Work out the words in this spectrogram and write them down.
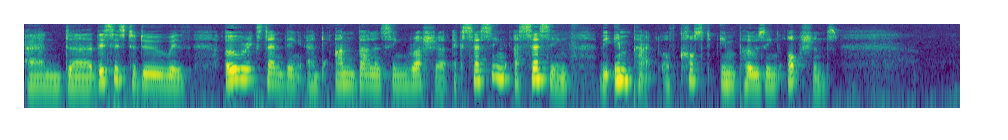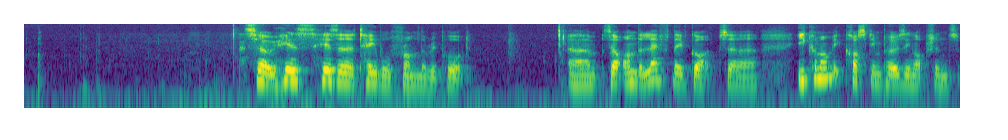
and uh, this is to do with overextending and unbalancing Russia, accessing, assessing the impact of cost imposing options. So here's, here's a table from the report. Um, so on the left, they've got uh, economic cost imposing options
